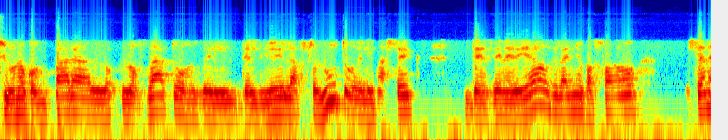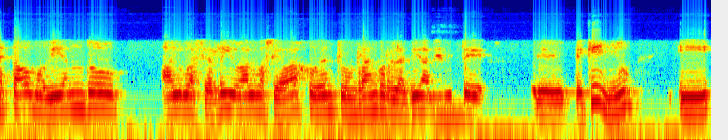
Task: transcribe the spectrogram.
si uno compara los datos del, nivel absoluto del IMASEC desde mediados del año pasado, se han estado moviendo algo hacia arriba, algo hacia abajo, dentro de un rango relativamente eh, pequeño y,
